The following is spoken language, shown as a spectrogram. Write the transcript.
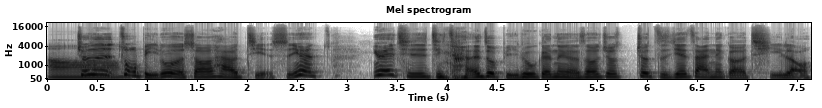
哦，就是做笔录的时候他有解释，因为因为其实警察在做笔录跟那个时候就就直接在那个骑楼，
